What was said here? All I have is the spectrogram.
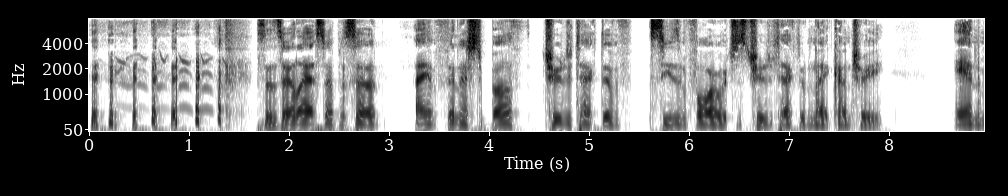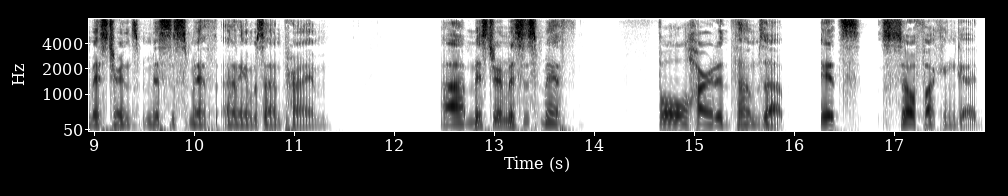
since our last episode, I have finished both True Detective season 4, which is True Detective Night Country, and Mr. and Mrs. Smith on Amazon Prime. Uh Mr. and Mrs. Smith full-hearted thumbs up. It's so fucking good.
